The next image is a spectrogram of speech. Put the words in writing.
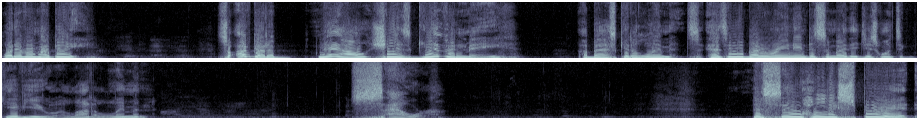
whatever it might be. So I've got a, now she has given me a basket of lemons. Has anybody ran into somebody that just wants to give you a lot of lemon? Sour. The same Holy Spirit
